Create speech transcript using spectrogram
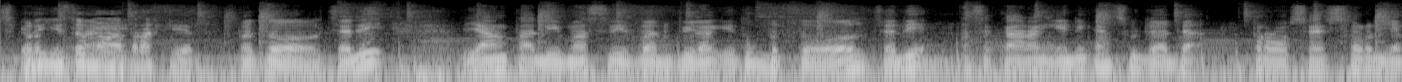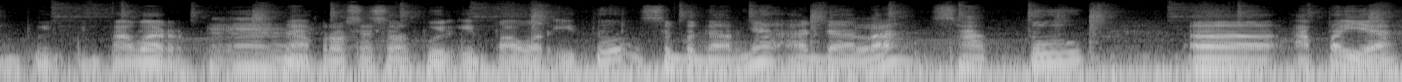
Seperti itu malah terakhir Betul. Jadi yang tadi Mas Ridwan bilang itu betul. Jadi sekarang ini kan sudah ada prosesor yang built-in power. Mm-mm. Nah, prosesor built-in power itu sebenarnya adalah satu eh, apa ya?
